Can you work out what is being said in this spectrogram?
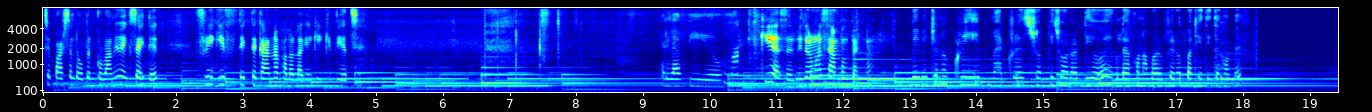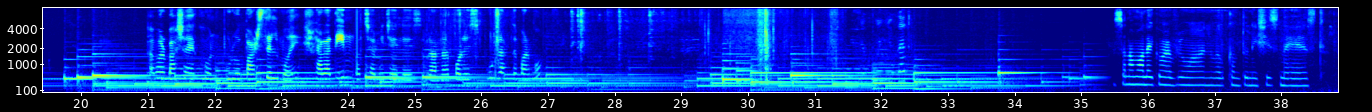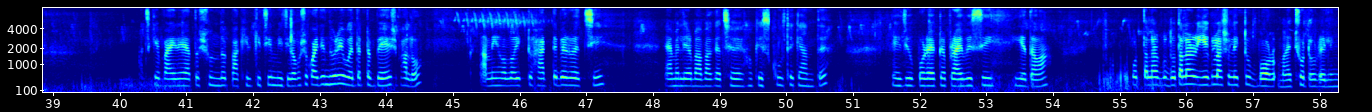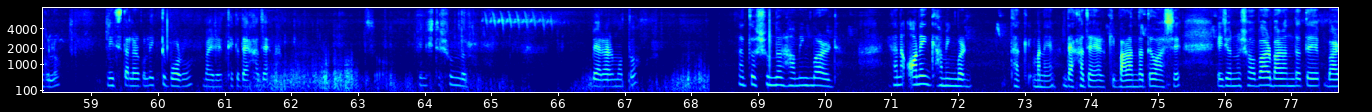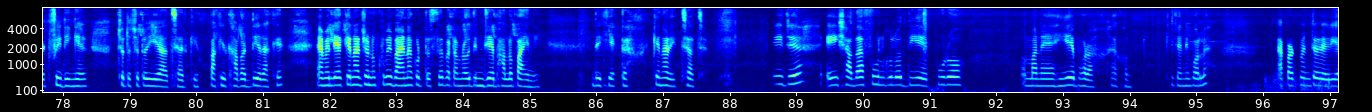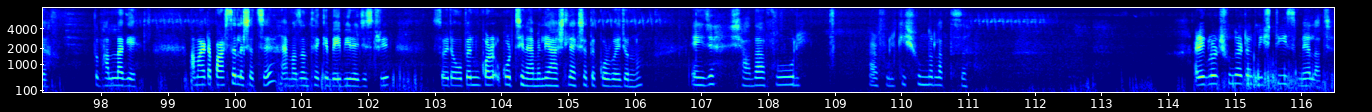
হচ্ছে পার্সেলটা ওপেন করব। আমিও এক্সাইটেড ফ্রি গিফট দেখতে কার না ভালো লাগে কি কি দিয়েছে। লাভ ইউ কি আছে? ভিতরে মনে স্যাম্পল প্যাক না? বেবির জন্য ক্রিপ ম্যাট্রেস সব কিছু অর্ডার দিয়েও এগুলো এখন আবার ফেরত পাঠিয়ে দিতে হবে। আমার বাসা এখন পুরো পার্সেলময় সারাদিন হচ্ছে আমি চাইলে রান্নার পরে স্পুন রাখতে পারব। আসসালামু আলাইকুম everyone, welcome to Nishi's nest. আজকে বাইরে এত সুন্দর পাখির কিচির মিচির অবশ্য কয়েকদিন ধরেই ওয়েদারটা বেশ ভালো। আমি হলো একটু হাঁটতে বের হয়েছি। অ্যামেলিয়ার বাবা গেছে ওকে স্কুল থেকে আনতে। এই যে উপরে একটা প্রাইভেসি ইয়ে দেওয়া। উপরতলার দোতলার ইয়েগুলো আসলে একটু বড় মানে ছোট রেলিংগুলো। নিচতলারগুলো একটু বড় বাইরে থেকে দেখা যায় না। জিনিসটা সুন্দর। বেড়ার মতো। এত সুন্দর হামিং বার্ড এখানে অনেক হামিং বার্ড থাকে মানে দেখা যায় আর কি, বারান্দাতেও আসে। এই জন্য সবার বারান্দাতে বার্ড ফিডিংয়ের ছোট ছোট ইয়ে আছে আর কি, পাখির খাবার দিয়ে রাখে। অ্যামেলিয়া কেনার জন্য খুবই বায়না করতেছে বাট আমরা ওই দিন যে ভালো পাইনি। দেখি একটা কেনার ইচ্ছা আছে। এই যে, এই সাদা ফুলগুলো দিয়ে পুরো মানে ইয়ে ভরা এখন। কি জানি বলে? অ্যাপার্টমেন্টের এরিয়া তো ভালো লাগে। আমার একটা পার্সেল এসেছে অ্যামাজন থেকে বেবি রেজিস্ট্রির সো এটা ওপেন করছি না। অ্যামেলি আসলে একসাথে করব এই জন্য। এই যে, সাদা ফুল। আর ফুল কি সুন্দর লাগতেছে। আর এগুলোর সুন্দর একটা মিষ্টি স্মেল আছে।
